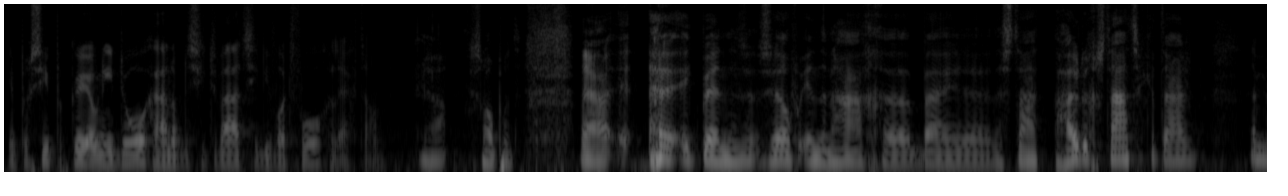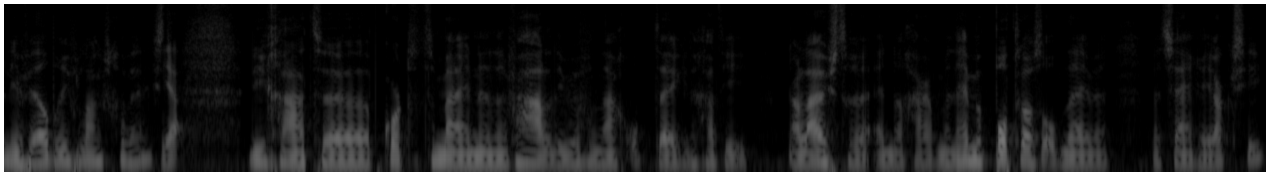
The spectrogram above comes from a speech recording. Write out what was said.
in principe kun je ook niet doorgaan op de situatie die wordt voorgelegd dan. Ja, ik snap het. Nou ja, eh, ik ben zelf in Den Haag eh, bij eh, de staat, huidige staatssecretaris, en meneer Velbrief, langs geweest. Ja. Die gaat op korte termijn de verhalen die we vandaag optekenen, gaat hij naar luisteren. En dan ga ik met hem een podcast opnemen met zijn reactie.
